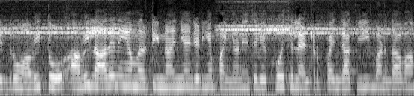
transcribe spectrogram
ਇਧਰੋਂ ਆ ਵੀ ਤੋ, ਆ ਵੀ ਲਾ ਦੇਣੇ ਆ ਮਰਟੀਨਾਂ ਜੀਆਂ ਜਿਹੜੀਆਂ ਪਾਈਆਂ ਨੇ ਤੇ ਵੇਖੋ ਇੱਥੇ ਲੈਂਟਰ ਪੈਂਦਾ ਕੀ ਬਣਦਾ ਵਾ।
